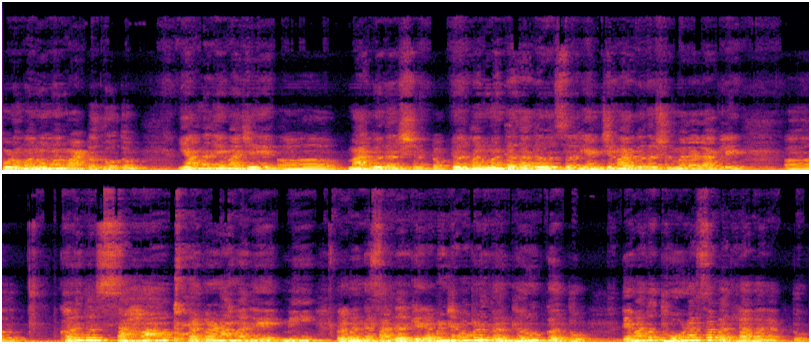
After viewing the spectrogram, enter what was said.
थोडं मनोमन वाटत होतं. यामध्ये माझे मार्गदर्शक डॉक्टर हनुमंत जाधव सर यांचे मार्गदर्शन मला लाभले खरं तर सहा प्रकरणामध्ये मी प्रबंध सादर केला पण जेव्हा आपण ग्रंथरूप करतो तेव्हा तो थोडासा बदलावा लागतो.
